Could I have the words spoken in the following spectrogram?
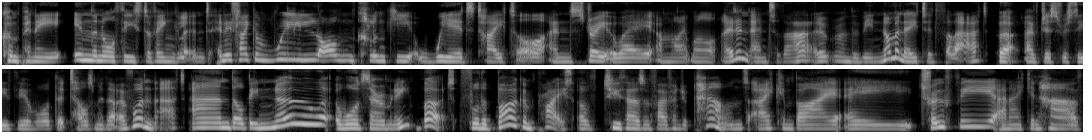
company in the northeast of England. And it's like a really long, clunky, weird title. And straight away, I'm like, well, I didn't enter that. I don't remember being nominated for that, but I've just received the award that tells me that I've won that. And there'll be no award ceremony, but for the bargain price of £2,500, I can buy a trophy and I can have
